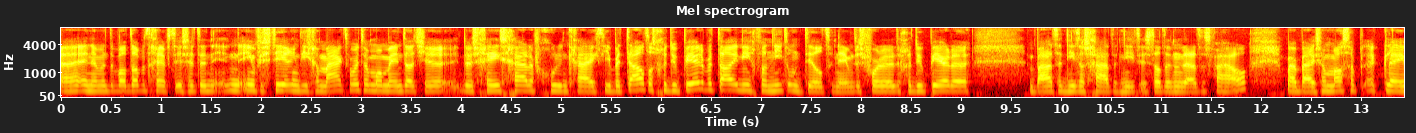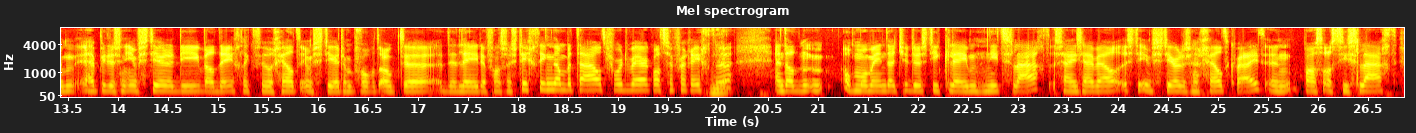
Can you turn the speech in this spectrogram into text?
Uh, en wat dat betreft is het een, een, investering die gemaakt wordt op het moment dat je dus geen schadevergoeding krijgt. Je betaalt als gedupeerde, betaal je in ieder geval niet om deel te nemen. Dus voor de gedupeerde baat het niet, dan schaadt het niet. Is dat inderdaad het verhaal. Maar bij zo'n massaclaim heb je dus een investeerder die wel degelijk veel geld investeert. En bijvoorbeeld ook de, de leden van zijn stichting dan betaalt voor het werk wat ze verrichten. Ja. En dat op het moment dat je dus die claim niet slaagt, zijn zij wel, is de investeerder zijn geld kwijt. En pas als die slaagt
